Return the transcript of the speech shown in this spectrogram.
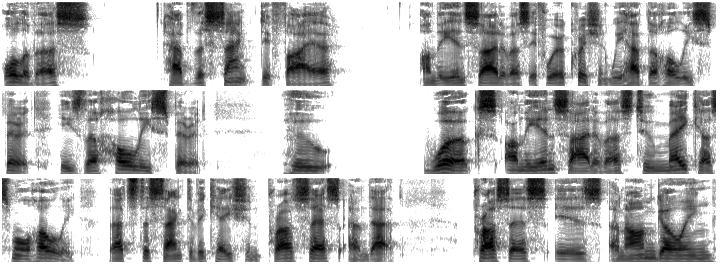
All of us have the sanctifier on the inside of us if we're a Christian. We have the Holy Spirit. He's the Holy Spirit who works on the inside of us to make us more holy. That's the sanctification process, and that process is an ongoing,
